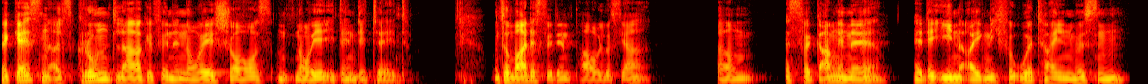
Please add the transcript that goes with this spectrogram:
Vergessen als Grundlage für eine neue Chance und neue Identität. Und so war das für den Paulus, ja. Ähm, das Vergangene hätte ihn eigentlich verurteilen müssen,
